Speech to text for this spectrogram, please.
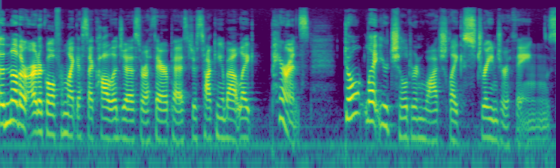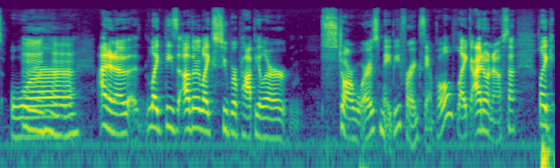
another article from like a psychologist or a therapist, just talking about like parents. Don't let your children watch like Stranger Things or Mhm. I don't know, like these other like super popular Star Wars, maybe for example. Like I don't know, so, like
